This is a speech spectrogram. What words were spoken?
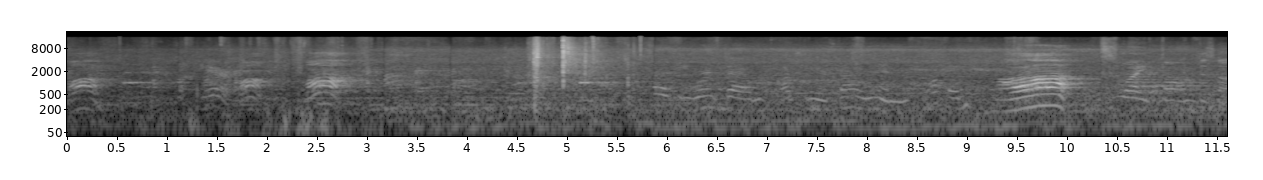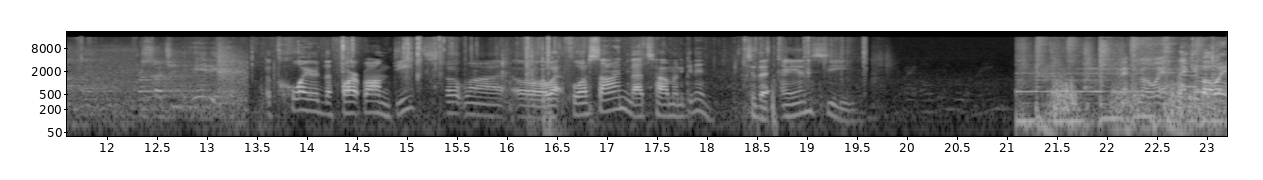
Mom. Here, Mom. Mom. You weren't um, watching your phone and nothing. Ah! That's why mom does not like me. You're such an idiot. Acquired the fart bomb deets. Oh my oh wet floor sign. That's how I'm gonna get in. To the AMC. Make it my way. Make it my way.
